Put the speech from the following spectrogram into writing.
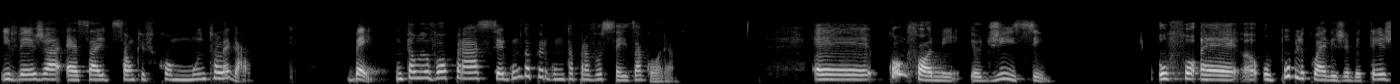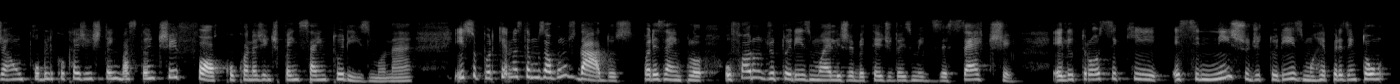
e veja essa edição que ficou muito legal. Bem, então eu vou para a segunda pergunta para vocês agora. É, conforme eu disse, o, é, o, público LGBT já é um público que a gente tem bastante foco quando a gente pensar em turismo, né? Isso porque nós temos alguns dados. Por exemplo, o Fórum de Turismo LGBT de 2017, ele trouxe que esse nicho de turismo representou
